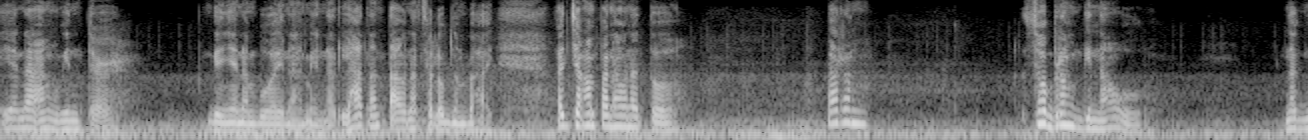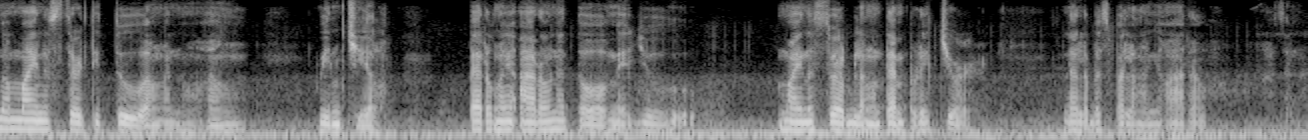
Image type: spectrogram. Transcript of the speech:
Ayan na ang winter. Ganyan ang buhay namin. Lahat ng tao nasa loob ng bahay. At saka ang panahon na to, parang sobrang ginaw. Nagma minus 32 ang ano, ang wind chill. Pero ngayong araw na to, medyo minus 12 lang ang temperature. Lalabas pa lang ang yung araw. Asan na?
